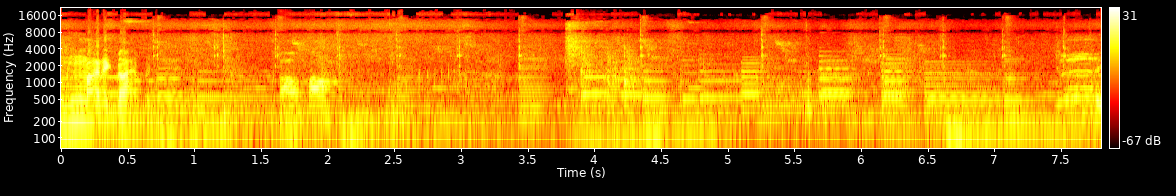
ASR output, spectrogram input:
อืมมักเล็กหน่อยเป็นเป้าเป้า ไป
